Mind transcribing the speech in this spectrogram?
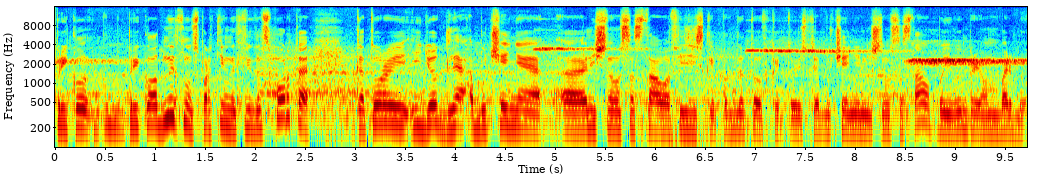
прикладных, ну, спортивных видов спорта, который идет для обучения э, личного состава физической подготовкой, то есть обучение личного состава боевым приемам борьбы.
